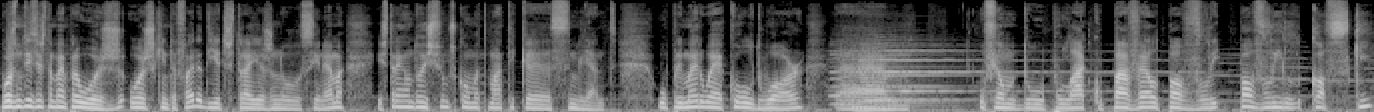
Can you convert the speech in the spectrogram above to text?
Boas notícias também para hoje. Hoje, quinta-feira, dia de estreias no cinema. Estreiam dois filmes com uma temática semelhante. O primeiro é Cold War, ahm, o filme do polaco Pavel Pawli- Pawlikowski.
